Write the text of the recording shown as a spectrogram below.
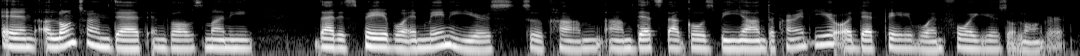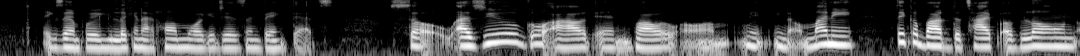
And a long term debt involves money that is payable in many years to come, um, debts that goes beyond the current year or debt payable in four years or longer. Example, you're looking at home mortgages and bank debts. So as you go out and borrow, um, you know, money, think about the type of loan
